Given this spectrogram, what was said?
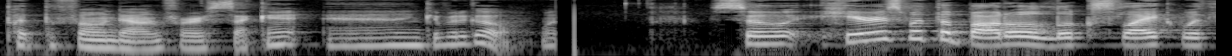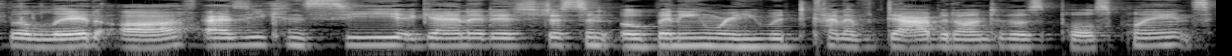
put the phone down for a second and give it a go. So here's what the bottle looks like with the lid off. As you can see, again, it is just an opening where you would kind of dab it onto those pulse points.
